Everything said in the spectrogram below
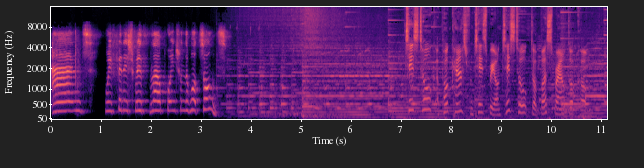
And we finish with Loud Point from the What's Ons. Tis Talk, a podcast from Tisbury on tistalk.buzzsprout.com.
